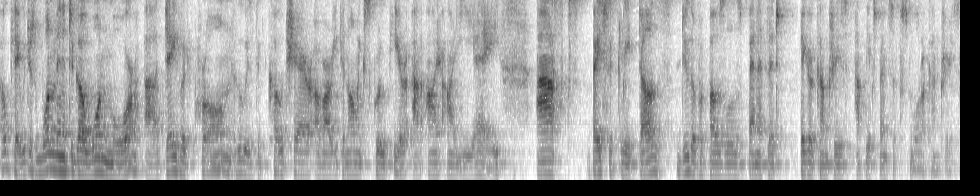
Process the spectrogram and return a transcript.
Okay, with just one minute to go, one more. Uh, David Crone, who is the co-chair of our economics group here at IIEA, asks basically, does do the proposals benefit bigger countries at the expense of smaller countries?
